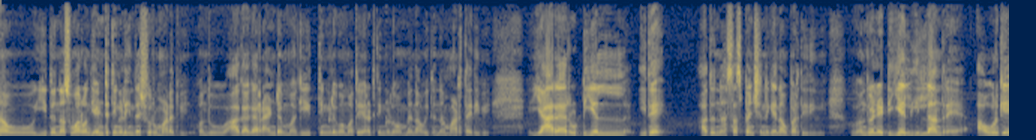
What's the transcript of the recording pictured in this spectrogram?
ನಾವು ಇದನ್ನು ಸುಮಾರು ಒಂದು ಎಂಟು ತಿಂಗಳ ಹಿಂದೆ ಶುರು ಮಾಡಿದ್ವಿ. ಒಂದು ಆಗಾಗ ರ್ಯಾಂಡಮ್ ಆಗಿ ತಿಂಗಳಿಗೊಮ್ಮೆ ಮತ್ತು ಎರಡು ತಿಂಗಳಿಗೊಮ್ಮೆ ನಾವು ಇದನ್ನು ಮಾಡ್ತಾ ಇದ್ದೀವಿ. ಯಾರ್ಯಾರು ಡಿ ಎಲ್ ಇದೆ, ಅದನ್ನು ಸಸ್ಪೆನ್ಷನ್ಗೆ ನಾವು ಬರ್ತಿದ್ದೀವಿ ಒಂದು ವೇಳೆ ಡಿ ಎಲ್ ಇಲ್ಲ ಅಂದರೆ ಅವ್ರಿಗೆ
